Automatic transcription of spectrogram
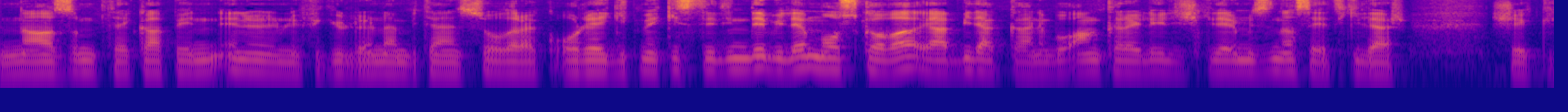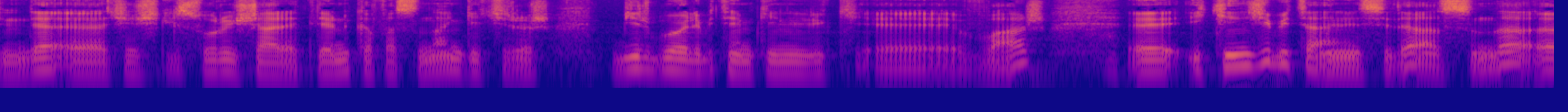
Nazım TKP'nin en önemli figürlerinden bir tanesi olarak oraya gitmek istediğinde bile Moskova ya bir dakika hani bu Ankara ile ilişkilerimizi nasıl etkiler şeklinde e, çeşitli soru işaretlerini kafasından geçirir. Bir böyle bir temkinlilik e, var. E, ikinci bir tanesi de aslında e,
